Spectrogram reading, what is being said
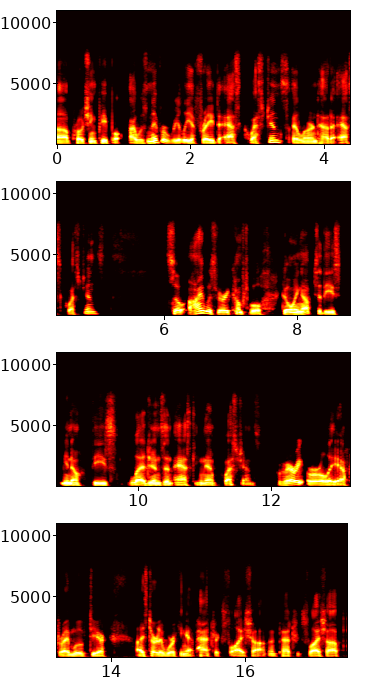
uh, approaching people, I was never really afraid to ask questions. I learned how to ask questions. So I was very comfortable going up to these, you know, these legends and asking them questions. Very early after I moved here, I started working at Patrick's Fly Shop, and Patrick's Fly Shop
